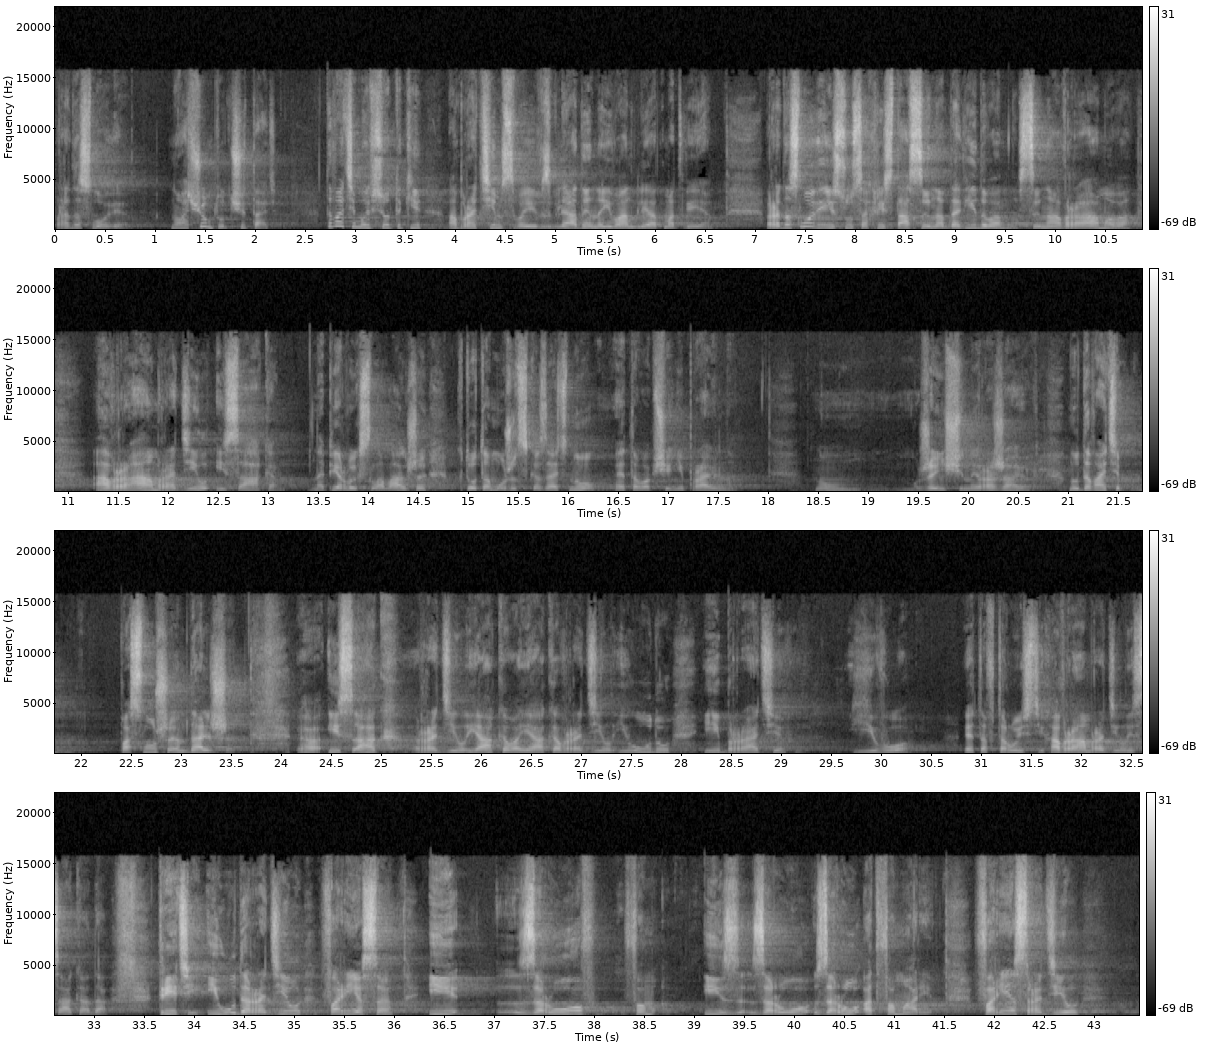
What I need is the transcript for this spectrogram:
Родословие. Ну о чем тут читать? Давайте мы все-таки обратим свои взгляды на Евангелие от Матвея. Родословие Иисуса Христа, сына Давидова, сына Авраамова. Авраам родил Исаака. На первых словах же кто-то может сказать, ну, это вообще неправильно. Ну, женщины рожают. Ну, давайте послушаем дальше. Э, Исаак родил Иакова, Иаков родил Иуду и братьев его. Это второй стих. Авраам родил Исаака, да. Третий. Иуда родил Фареса и Заруов Фом, из Зару, Зару от Фамари. Фарес родил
